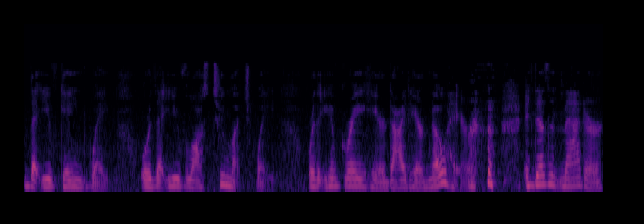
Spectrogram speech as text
that you've gained weight or that you've lost too much weight or that you have gray hair, dyed hair, no hair. it doesn't matter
